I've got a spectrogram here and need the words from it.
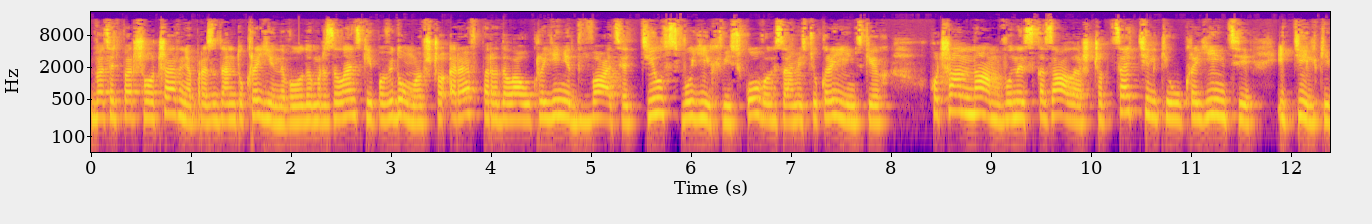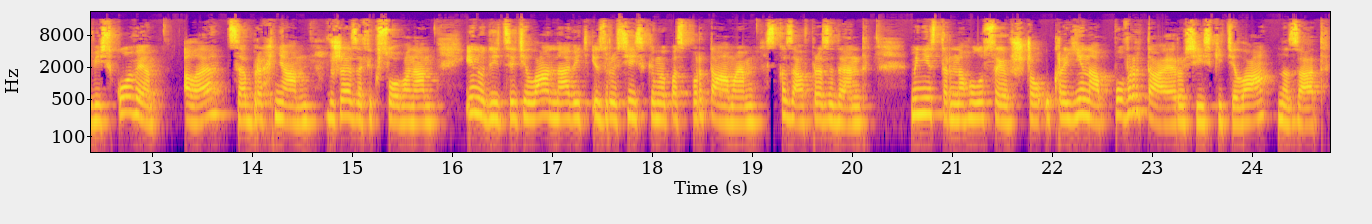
21 червня президент України Володимир Зеленський повідомив, що РФ передала Україні 20 тіл своїх військових замість українських. Хоча нам вони сказали, що це тільки українці і тільки військові. Але це брехня вже зафіксована. Іноді ці тіла навіть із російськими паспортами, сказав президент. Міністр наголосив, що Україна повертає російські тіла назад.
